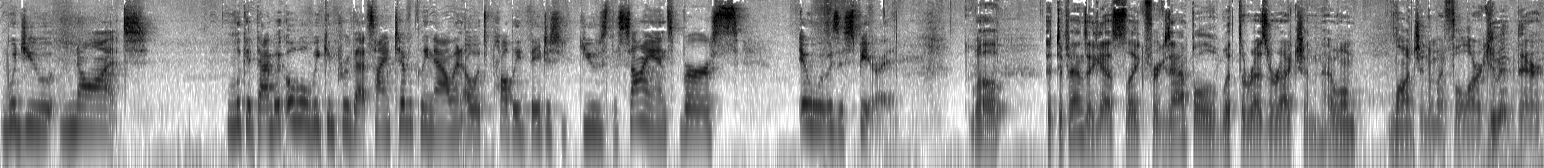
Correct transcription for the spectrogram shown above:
Would you not look at that and be like, oh, well, we can prove that scientifically now, and oh, it's probably they just used the science versus oh, it was a spirit? Well, it depends, I guess. Like for example, with the resurrection, I won't launch into my full argument there.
